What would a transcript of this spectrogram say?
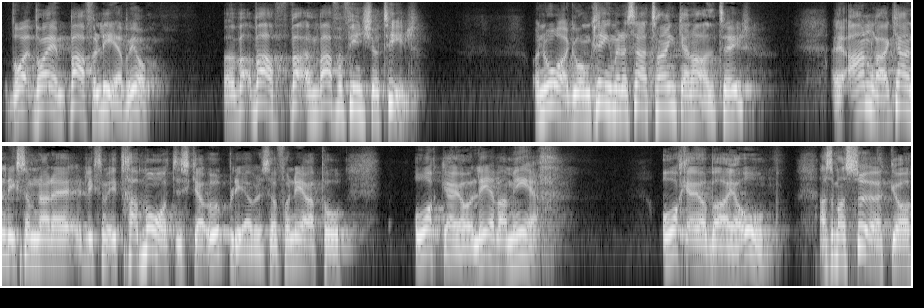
var, är, varför lever jag? Var, var, varför finns jag till? Och några går omkring med dessa tankar alltid. Eh, andra kan liksom när det liksom är traumatiska upplevelser fundera på, orkar jag leva mer? Orkar jag börja om? Alltså man söker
